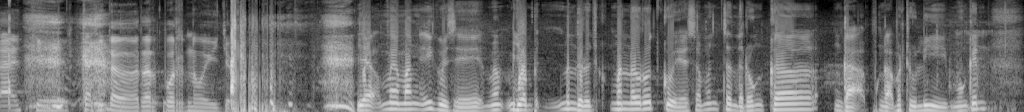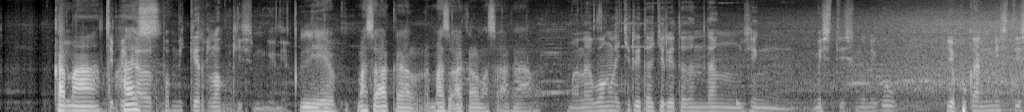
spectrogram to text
Anjir, kasih tau horror porno ijo. ya memang itu sih. Mem- ya menurut menurutku ya sama cenderung ke nggak nggak peduli. Mungkin karena Tipikal khas pemikir logis mungkin ya. iya masuk akal masuk akal masuk akal Malah wong lek cerita-cerita tentang sing mistis ngono iku ya bukan mistis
